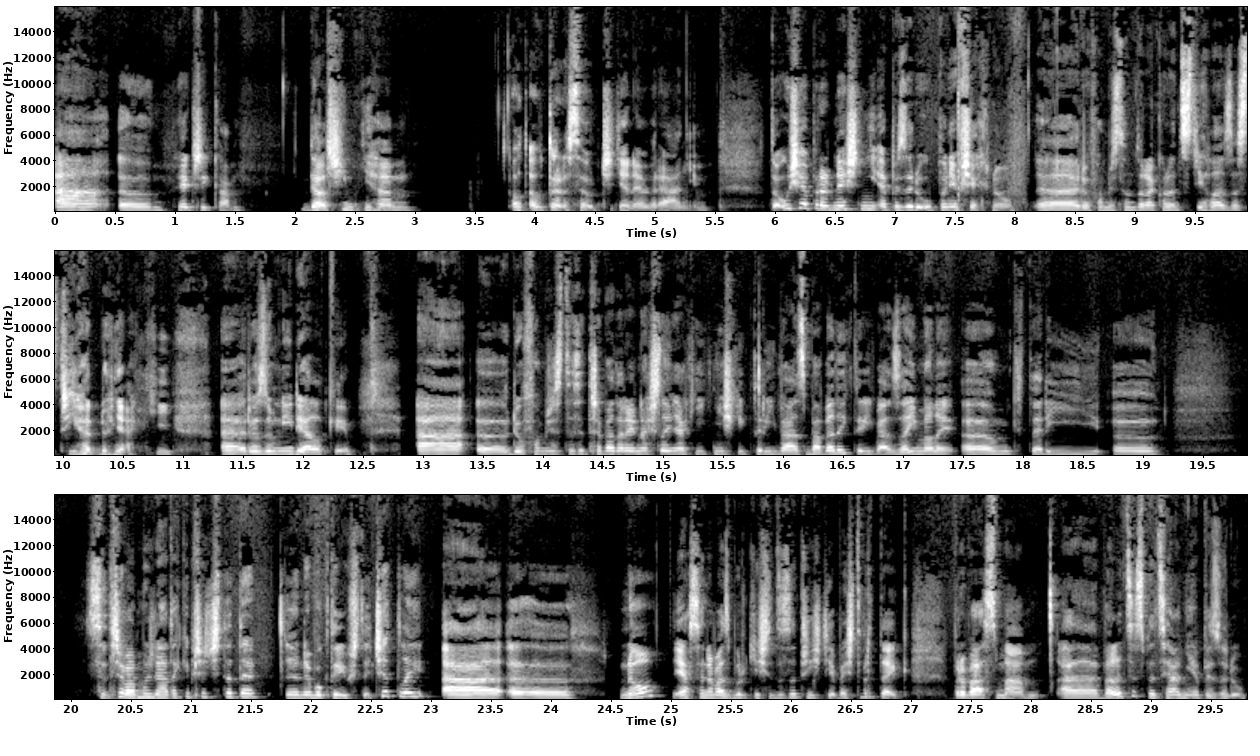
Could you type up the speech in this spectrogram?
a um, jak říkám, dalším knihám od autora se určitě nevráním. To už je pro dnešní epizodu úplně všechno. Uh, doufám, že jsem to nakonec stihla zastříhat do nějaký uh, rozumný délky. A uh, doufám, že jste si třeba tady našli nějaké knížky, které vás bavily, které vás zajímaly, um, který uh, si třeba možná taky přečtete, nebo který už jste četli a No, já se na vás budu těšit zase příště. Ve čtvrtek pro vás mám uh, velice speciální epizodu.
